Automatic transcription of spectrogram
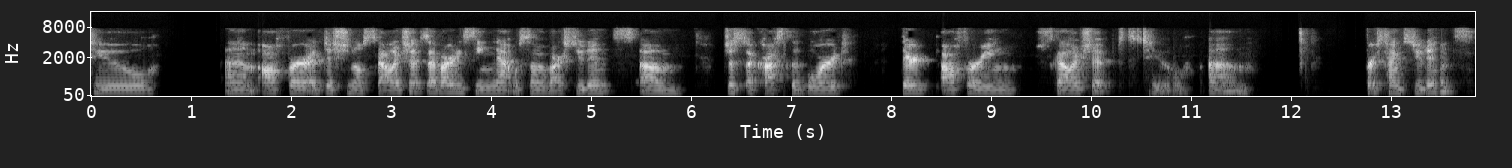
to um, offer additional scholarships. I've already seen that with some of our students um, just across the board. They're offering scholarships to um, first time students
